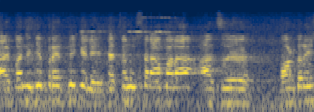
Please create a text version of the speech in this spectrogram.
साहेबांनी जे प्रयत्न केले त्याच्यानुसार आम्हाला आज ऑर्डर इश्यू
